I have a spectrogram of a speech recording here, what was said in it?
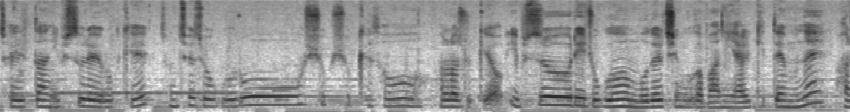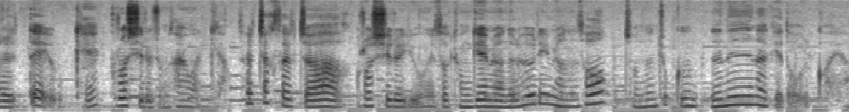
자 일단 입술에 이렇게 전체적으로 슉슉 해서 발라줄게요. 입술이 조금 모델 친구가 많이 얇기 때문에 바를 때 이렇게 브러쉬를 좀 사용할게요. 살짝살짝 브러쉬를 이용해서 경계면을 흐리면서 저는 조금 은은하게 넣을 거예요.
